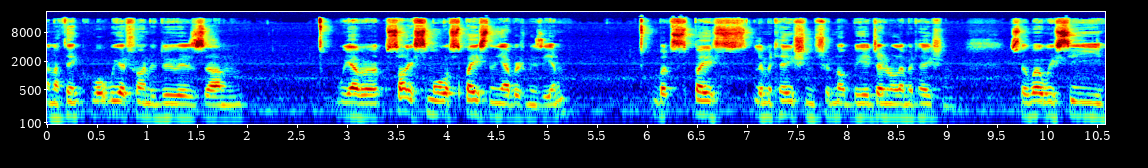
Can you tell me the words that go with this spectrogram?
And I think what we are trying to do is um, we have a slightly smaller space than the average museum, but space limitation should not be a general limitation. So where we see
